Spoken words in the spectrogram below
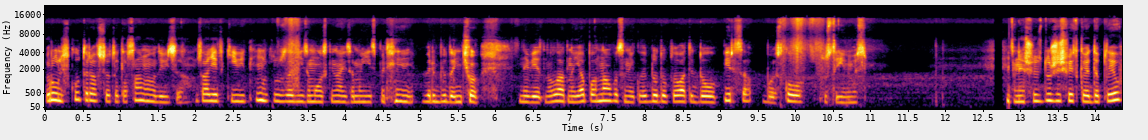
Руль скутера, все таке саме, дивіться. Ззаді такий від, ну тут ззаді за мого скіна за моїй спині верблюда нічого не видно. Ладно, я погнав, пацани, коли буду допливати до пірса, обов'язково зустрінемось. Пацани, щось дуже швидко я доплив.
